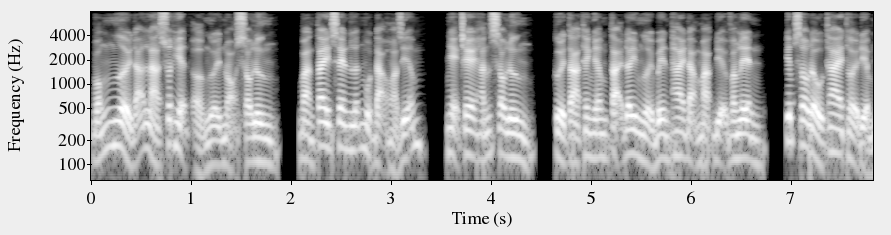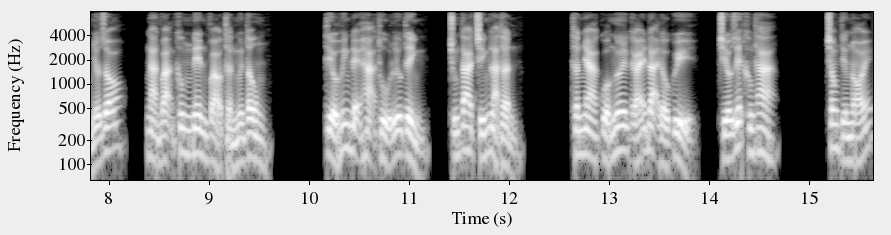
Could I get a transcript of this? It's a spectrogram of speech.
bóng người đã là xuất hiện ở người nọ sau lưng, bàn tay sen lẫn một đạo hỏa diễm, nhẹ che hắn sau lưng, cười tà thanh âm tại đây người bên thai đạo mạc địa vang lên, tiếp sau đầu thai thời điểm nhớ rõ, ngàn vạn không nên vào thần nguyên tông. Tiểu huynh đệ hạ thủ lưu tình, chúng ta chính là thần. Thần nhà của ngươi cái đại đầu quỷ, chiếu giết không tha. Trong tiếng nói,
